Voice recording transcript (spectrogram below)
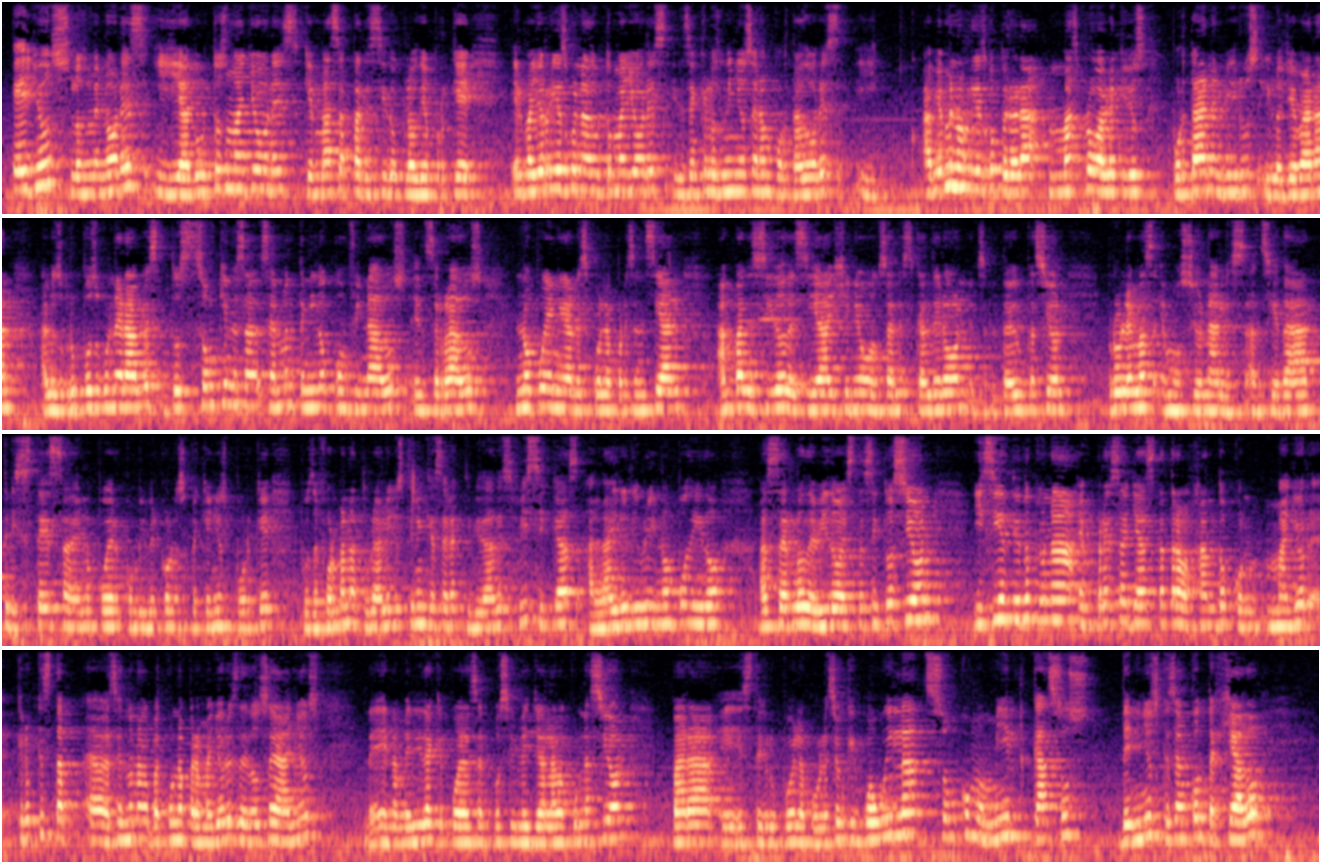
ellos, los menores y adultos mayores, que más ha padecido Claudia, porque el mayor riesgo en adultos mayores, y dicen que los niños eran portadores y había menos riesgo, pero era más probable que ellos portaran el virus y lo llevaran a los grupos vulnerables. Entonces son quienes se han mantenido confinados, encerrados, no pueden ir a la escuela presencial, han padecido, decía Eugenio González Calderón, el secretario de Educación, problemas emocionales, ansiedad, tristeza de no poder convivir con los pequeños porque pues de forma natural ellos tienen que hacer actividades físicas al aire libre y no han podido hacerlo debido a esta situación. Y sí entiendo que una empresa ya está trabajando con mayor, creo que está eh, haciendo una vacuna para mayores de 12 años, en la medida que pueda ser posible ya la vacunación para eh, este grupo de la población, que en Coahuila son como mil casos de niños que se han contagiado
